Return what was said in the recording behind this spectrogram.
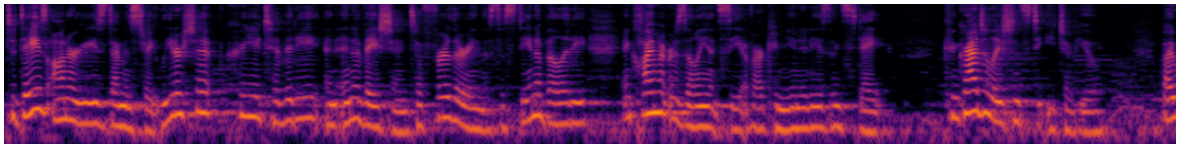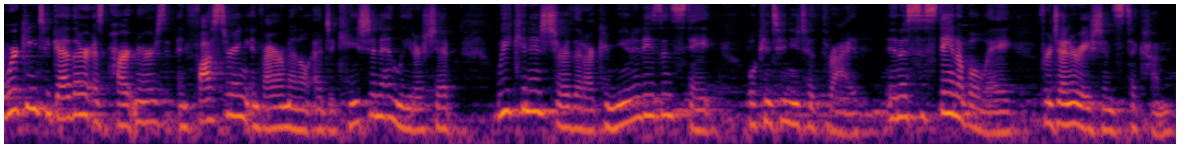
Today's honorees demonstrate leadership, creativity, and innovation to furthering the sustainability and climate resiliency of our communities and state. Congratulations to each of you. By working together as partners and fostering environmental education and leadership, we can ensure that our communities and state will continue to thrive in a sustainable way for generations to come.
